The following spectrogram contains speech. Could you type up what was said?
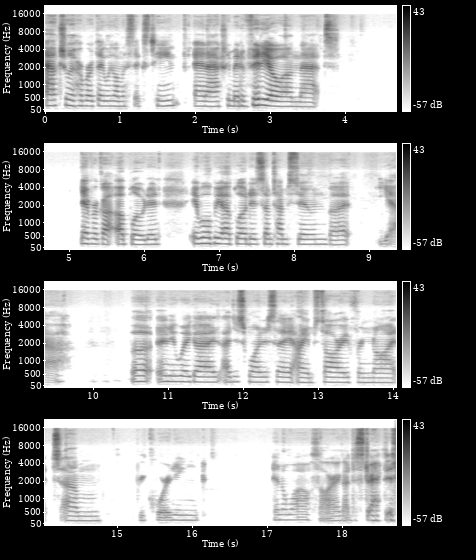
actually her birthday was on the 16th and I actually made a video on that. Never got uploaded. It will be uploaded sometime soon, but yeah. But anyway, guys, I just wanted to say I am sorry for not um, recording in a while. Sorry, I got distracted.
